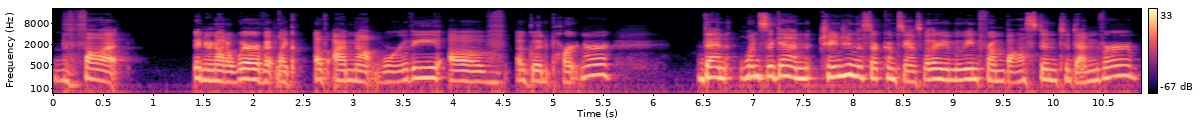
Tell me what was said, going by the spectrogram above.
the thought and you're not aware of it, like of I'm not worthy of a good partner, then once again, changing the circumstance, whether you're moving from Boston to Denver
